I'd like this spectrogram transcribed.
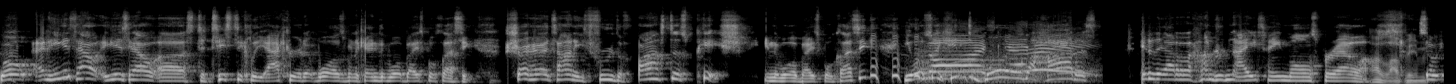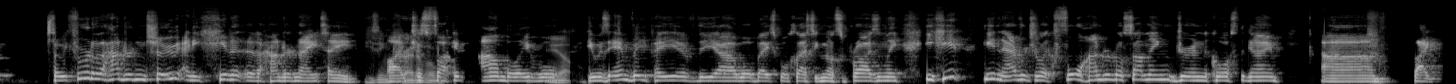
Well, and here's how here's how uh, statistically accurate it was when it came to the World Baseball Classic. Shohei Ohtani threw the fastest pitch in the World Baseball Classic. He also hit the Nice, ball the hardest, hit it out at 118 miles per hour. I love him. So, so he threw it at 102 and he hit it at 118. He's incredible. Like just fucking unbelievable. Yeah. He was MVP of the uh, World Baseball Classic, not surprisingly. He hit he had an average of like 400 or something during the course of the game. Um, like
